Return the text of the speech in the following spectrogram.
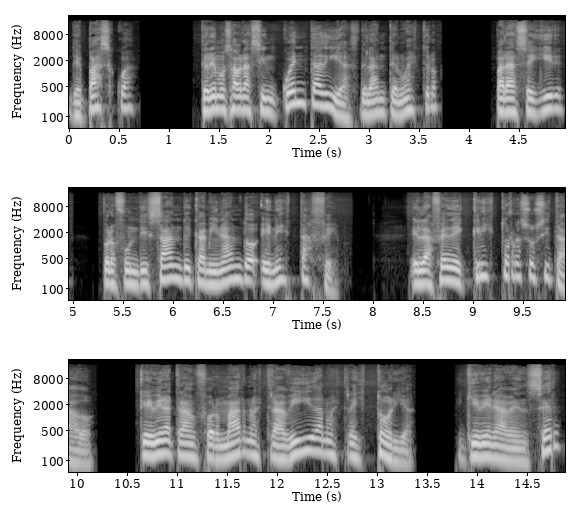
de Pascua, tenemos ahora 50 días delante nuestro para seguir profundizando y caminando en esta fe, en la fe de Cristo resucitado, que viene a transformar nuestra vida, nuestra historia, y que viene a vencer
